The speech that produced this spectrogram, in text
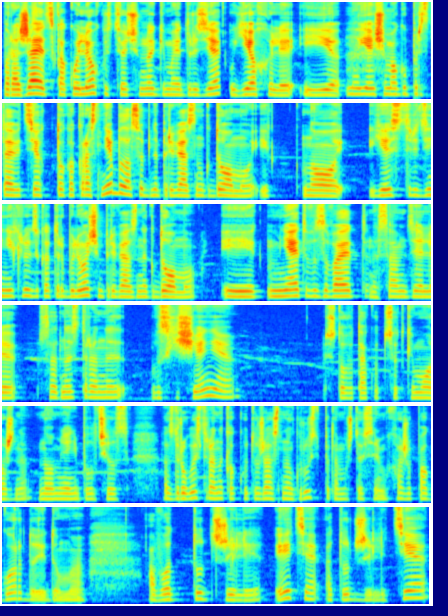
поражает, с какой легкостью очень многие мои друзья уехали. И ну, я еще могу представить тех, кто как раз не был особенно привязан к дому, и, но есть среди них люди, которые были очень привязаны к дому. И меня это вызывает, на самом деле, с одной стороны, восхищение, что вот так вот все-таки можно, но у меня не получилось. А с другой стороны, какую-то ужасную грусть, потому что я все время хожу по городу и думаю, а вот тут жили эти, а тут жили те,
